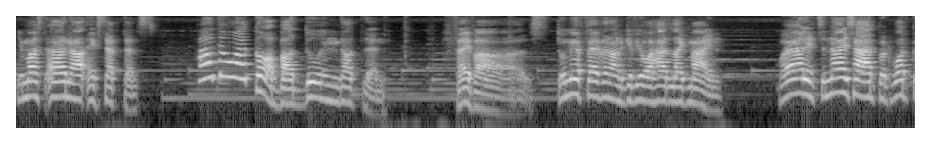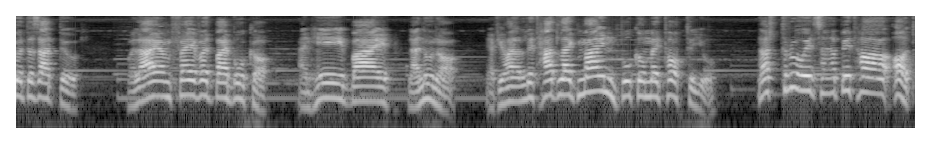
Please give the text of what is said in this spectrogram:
You must earn our acceptance. How do I go about doing that then? Favors. Do me a favor and I'll give you a hat like mine. Well, it's a nice hat, but what good does that do? Well, I am favored by Buko, and he by Lanuno. If you had a lit hat like mine, Buko may talk to you. That's true, it's a bit uh, odd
